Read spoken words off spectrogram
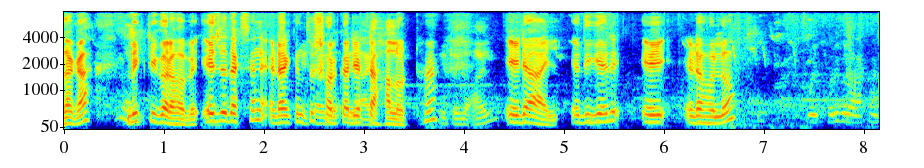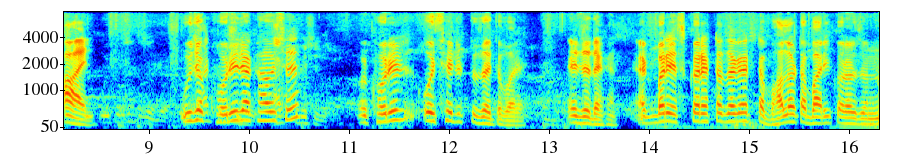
জায়গা বিক্রি করা হবে। এই যে দেখছেন এটা কিন্তু সরকারি একটা হালট হ্যাঁ? এটা আইল। এটা আইল। এদিকের এই এটা হলো আইল। ওই যে খড়ি রাখা হয়েছে ওই খড়ির ওই সাইড একটু যাইতে পারে। এই যে দেখেন একবারে স্কোয়ার একটা জায়গায় একটা ভালো একটা বাড়ি করার জন্য।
